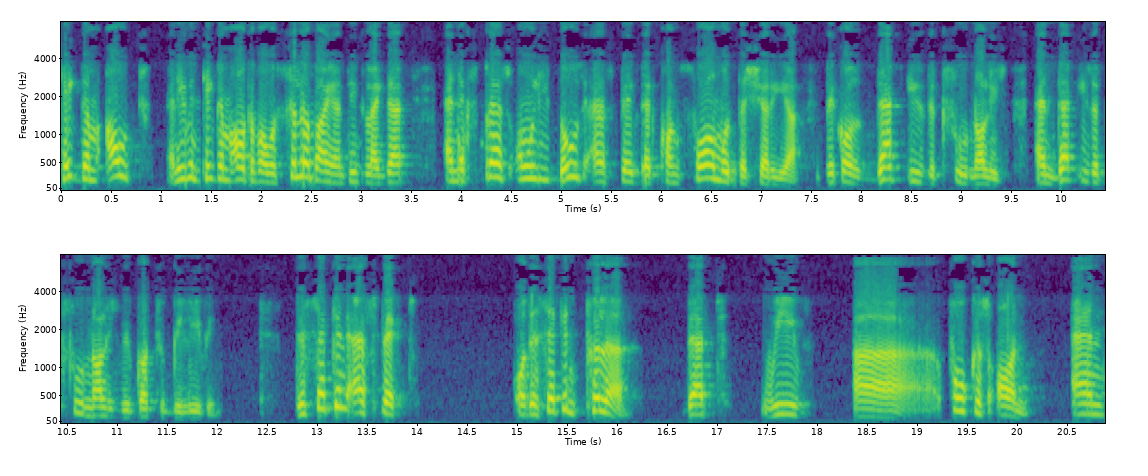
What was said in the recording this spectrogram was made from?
take them out and even take them out of our syllabi and things like that and express only those aspects that conform with the Sharia because that is the true knowledge and that is the true knowledge we've got to believe in. The second aspect or the second pillar that we uh, focus on and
